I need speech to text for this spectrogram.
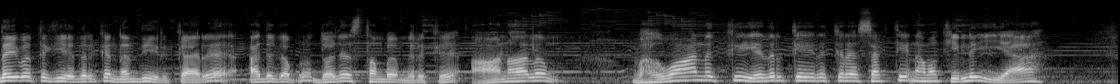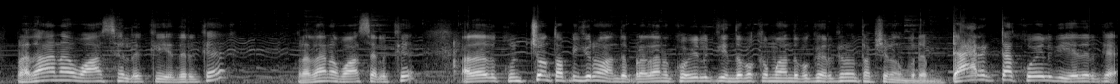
தெய்வத்துக்கு எதிர்க்க நந்தி இருக்கார். அதுக்கப்புறம் துவஜஸ்தம்பம் இருக்குது ஆனாலும் பகவானுக்கு எதிர்க்க இருக்கிற சக்தி நமக்கு இல்லையா? பிரதான வாசலுக்கு எதிர்க்க பிரதான வாசலுக்கு அதாவது கொஞ்சம் தப்பிக்கிறோம் அந்த பிரதான கோயிலுக்கு இந்த பக்கமாக அந்த பக்கம் இருக்கிறவங்க தப்பிச்சிடும். டைரெக்டாக கோயிலுக்கு எதிர்க்க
